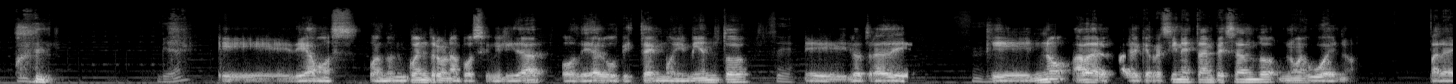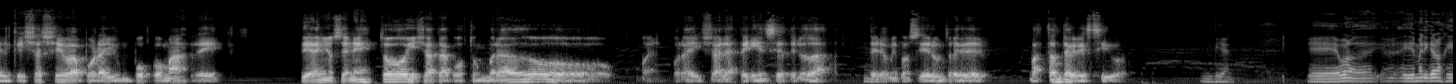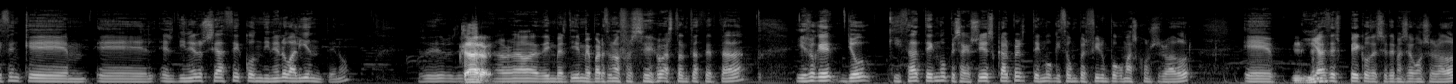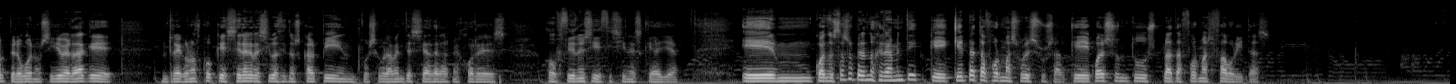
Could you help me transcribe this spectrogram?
Bien. Eh, digamos, cuando encuentro una posibilidad o de algo que está en movimiento, eh, lo trae Que no, a ver, para el que recién está empezando no es bueno. Para el que ya lleva por ahí un poco más de, años en esto y ya está acostumbrado, bueno, por ahí ya la experiencia te lo da. Pero me considero un trader bastante agresivo. Bien. Eh, bueno, hay americanos que dicen que eh, el, dinero se hace con dinero valiente, ¿no? Claro. A la hora de invertir me parece una frase bastante acertada. Y eso que yo quizá tengo, pese a que soy scalper, tengo quizá un perfil un poco más conservador. Eh, y a veces peco de ser demasiado conservador, pero bueno, sí es verdad que reconozco que ser agresivo haciendo scalping, pues seguramente sea de las mejores opciones y decisiones que haya. Em, cuando estás operando generalmente, ¿qué, plataformas sueles usar? ¿Qué, ¿Cuáles son tus plataformas favoritas?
